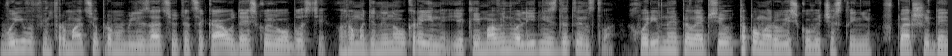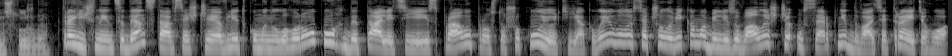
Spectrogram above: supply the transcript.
виявив інформацію про мобілізацію ТЦК Одеської області, громадянина України, який мав інвалідність з дитинства, хворів на епілепсію та помер у військовій частині в перший день служби. Трагічний інцидент стався ще влітку минулого року. Деталі цієї справи просто шокують. Як виявилося, чоловіка мобілізували ще у серпні 23-го.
